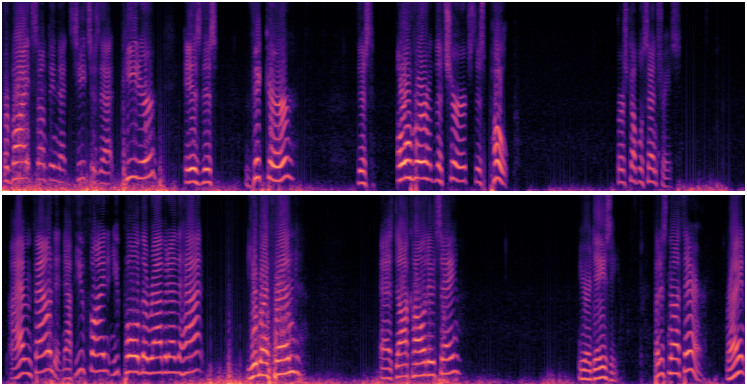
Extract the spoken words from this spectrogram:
provide something that teaches that Peter is this vicar, this over the church, this pope. First couple centuries. I haven't found it. Now, if you find it and you pull the rabbit out of the hat, you, my friend, as Doc Holliday would say, you're a daisy. But it's not there, right?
